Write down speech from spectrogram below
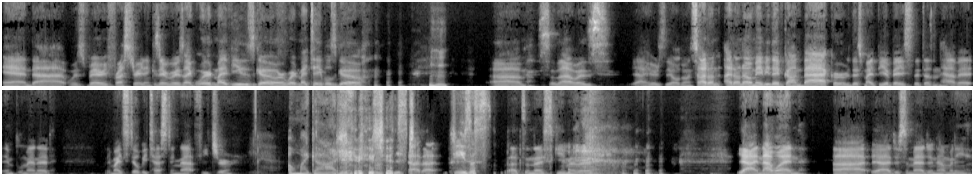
and uh, it was very frustrating because everybody's like, "Where'd my views go?" or "Where'd my tables go?" mm-hmm. um, so that was yeah. Here's the old one. So I don't I don't know. Maybe they've gone back, or this might be a base that doesn't have it implemented. They might still be testing that feature. Oh my God. Just, yeah, that Jesus. That's a nice schema there. yeah, and that one, uh, yeah, just imagine how many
